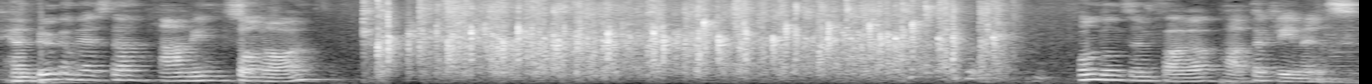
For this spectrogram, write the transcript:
Herrn Bürgermeister Armin Sonnauer. Und unserem Pfarrer Pater Clemens.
